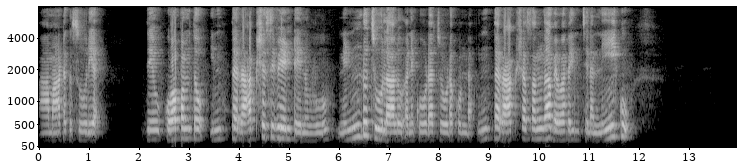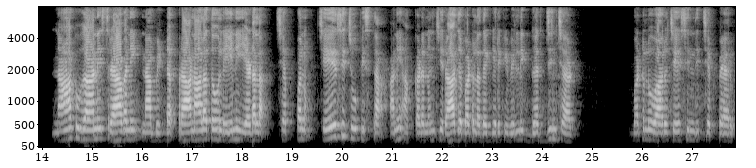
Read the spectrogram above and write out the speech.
ఆ మాటకు సూర్య దేవు కోపంతో ఇంత రాక్షసివేంటే నువ్వు నిండు చూలాలు అని కూడా చూడకుండా ఇంత రాక్షసంగా వ్యవహరించిన నీకు నాకు గాని శ్రావణి నా బిడ్డ ప్రాణాలతో లేని ఎడల చెప్పను చేసి చూపిస్తా అని అక్కడ నుంచి రాజభటుల దగ్గరికి వెళ్ళి గర్జించాడు. భటులు వారు చేసింది చెప్పారు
